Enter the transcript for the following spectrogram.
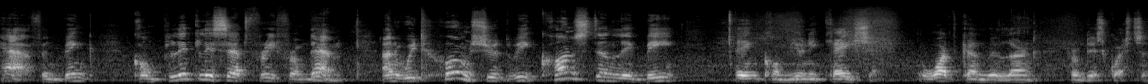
have in being completely set free from them and with whom should we constantly be in communication what can we learn from this question,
